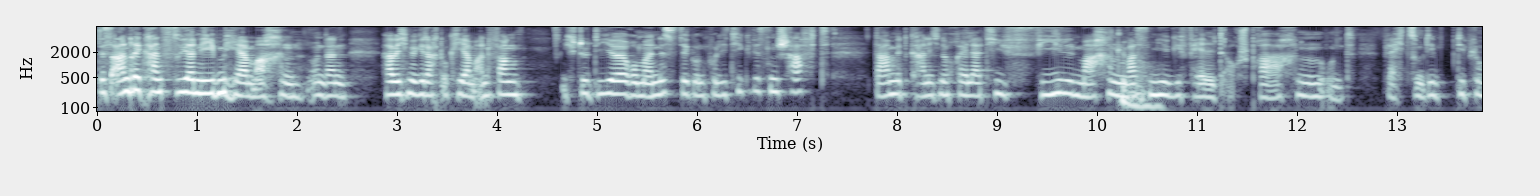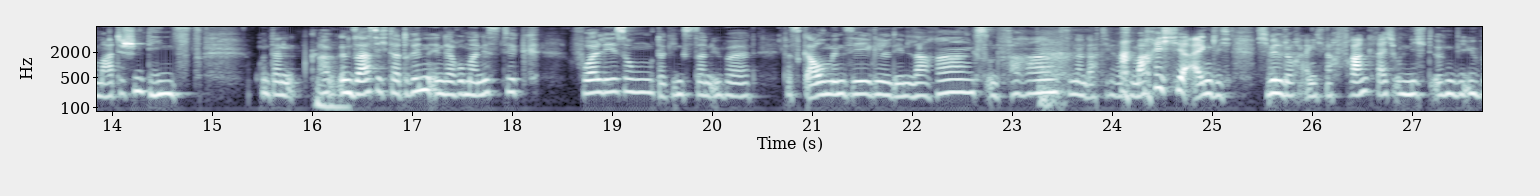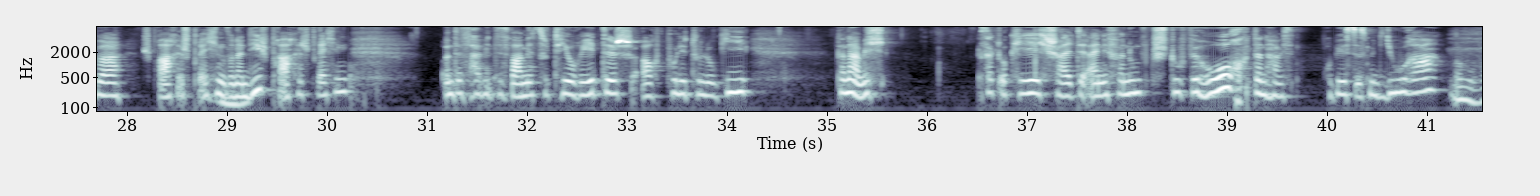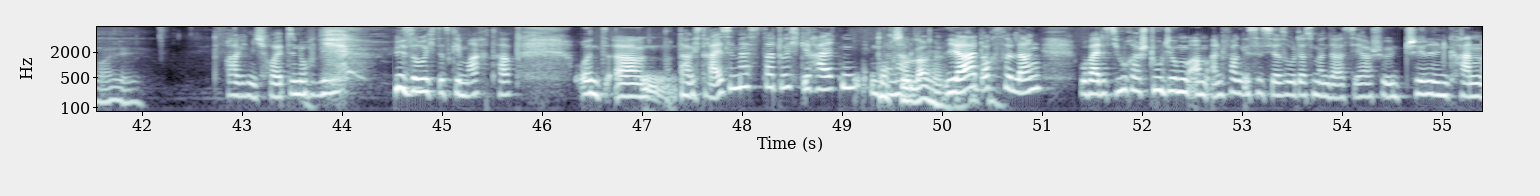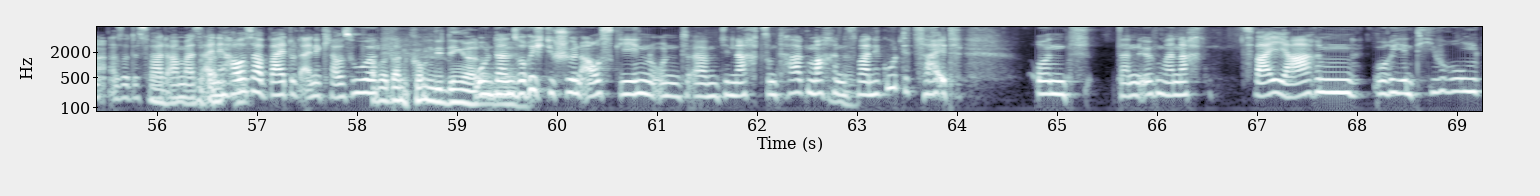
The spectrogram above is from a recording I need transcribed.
Das andere kannst du ja nebenher machen. Und dann habe ich mir gedacht, okay, am Anfang, ich studiere Romanistik und Politikwissenschaft. Damit kann ich noch relativ viel machen, genau. was mir gefällt, auch Sprachen und vielleicht zum diplomatischen Dienst. Und dann, genau. dann saß ich da drin in der Romanistik Vorlesung, da ging es dann über das Gaumensegel, den Larynx und Pharynx. Und dann dachte ich mir, was mache ich hier eigentlich? Ich will doch eigentlich nach Frankreich und nicht irgendwie über Sprache sprechen, sondern die Sprache sprechen. Und das, ich, das war mir zu theoretisch, auch Politologie. Dann habe ich gesagt, okay, ich schalte eine Vernunftstufe hoch. Dann habe ich, probierst es mit Jura. Oh, wei. Da frage ich mich heute noch, wie, wieso ich das gemacht habe. Und ähm, da habe ich drei Semester durchgehalten. doch so hab, lange. Ja, doch so lang. Wobei das Jurastudium am Anfang ist es ja so, dass man da sehr schön chillen kann. Also das war ja, damals eine Hausarbeit und eine Klausur. Aber dann kommen die Dinger. Und dann so richtig schön ausgehen und ähm, die Nacht zum Tag machen. Ja. Das war eine gute Zeit. Und dann irgendwann nach zwei Jahren Orientierung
